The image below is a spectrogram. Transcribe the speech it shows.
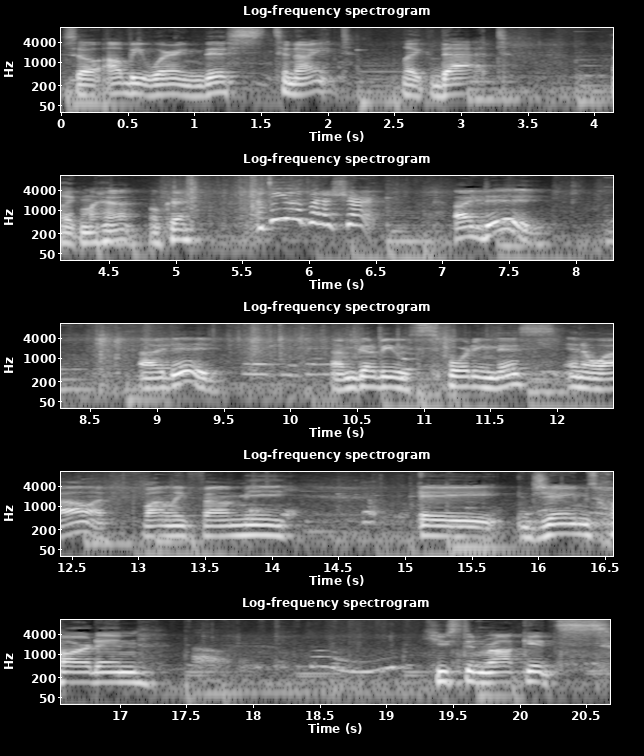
So I'll be wearing this tonight, like that, like my hat. Okay. I think you had a shirt. I did. I did. I'm gonna be sporting this in a while. I finally found me a James Harden Houston Rockets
